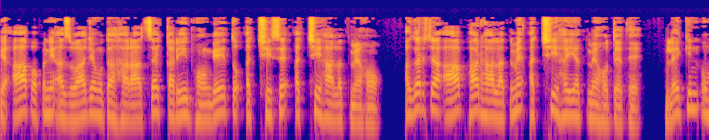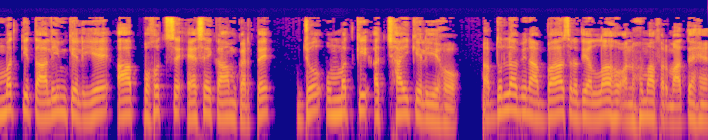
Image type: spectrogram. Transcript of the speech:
کہ آپ اپنی ازواج متحرات سے قریب ہوں گے تو اچھی سے اچھی حالت میں ہوں۔ اگرچہ آپ ہر حالت میں اچھی حیت میں ہوتے تھے، لیکن امت کی تعلیم کے لیے آپ بہت سے ایسے کام کرتے جو امت کی اچھائی کے لیے ہو۔ عبداللہ بن عباس رضی اللہ عنہما فرماتے ہیں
